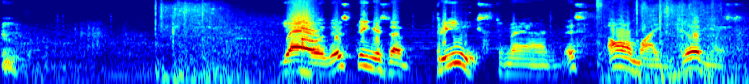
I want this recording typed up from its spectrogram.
Yo, this thing is a beast, man. This, oh my goodness.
